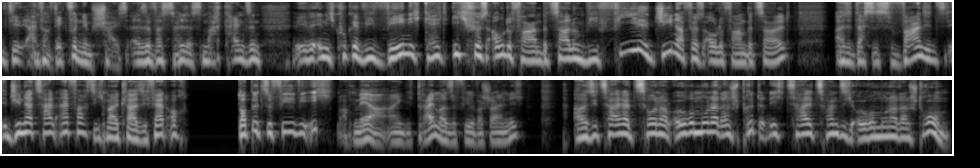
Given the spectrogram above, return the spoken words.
die- einfach weg von dem Scheiß. Also, was soll das? Macht keinen Sinn. Wenn ich gucke, wie wenig Geld ich fürs Autofahren bezahle und wie viel Gina fürs Autofahren bezahlt, also, das ist Wahnsinn. Gina zahlt einfach, ich meine, klar, sie fährt auch doppelt so viel wie ich, noch mehr eigentlich, dreimal so viel wahrscheinlich. Aber sie zahlt halt 200 Euro im Monat an Sprit und ich zahle 20 Euro im Monat an Strom.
